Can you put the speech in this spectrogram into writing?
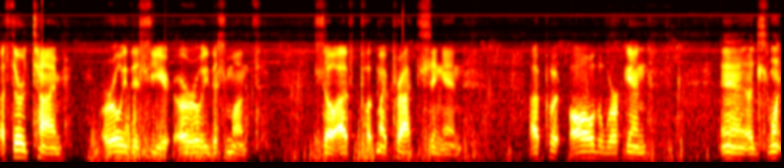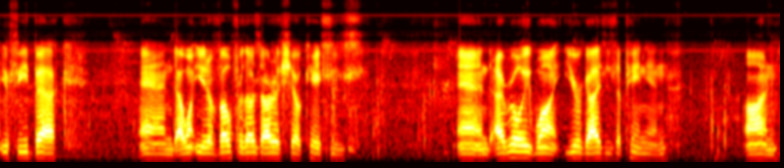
a third time early this year, early this month. So I've put my practicing in. I put all the work in, and I just want your feedback. And I want you to vote for those artist showcases. And I really want your guys' opinion on.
